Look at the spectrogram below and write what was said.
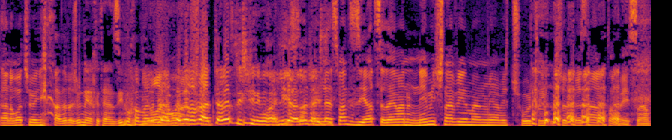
علامت چه بگی الان راجع نرخ تنزیل می‌خوام. من آره. بزنم بدتر از پیش بینی مالی آره. قسمت زیاد صدای منو نمیشنوین. من میام یه چرتی گوشه بزنم تا میسم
